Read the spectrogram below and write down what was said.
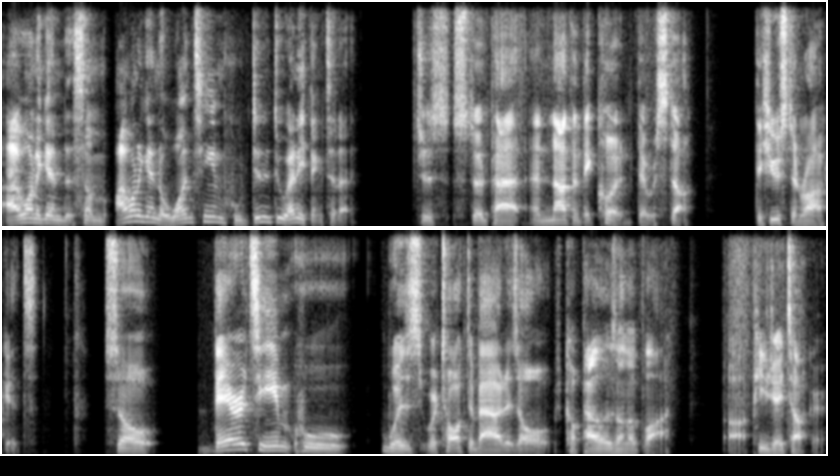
I want to get into some. I want to get into one team who didn't do anything today, just stood pat, and not that they could, they were stuck. The Houston Rockets. So they're a team who was were talked about as oh Capela's on the block, uh, PJ Tucker,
